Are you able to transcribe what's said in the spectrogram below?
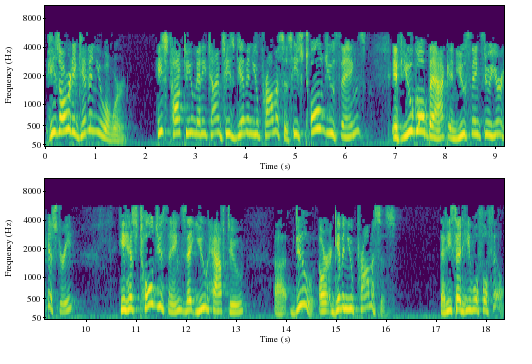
He's already given you a word. He's talked to you many times. He's given you promises. He's told you things. If you go back and you think through your history, He has told you things that you have to uh, do or given you promises that He said He will fulfill.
